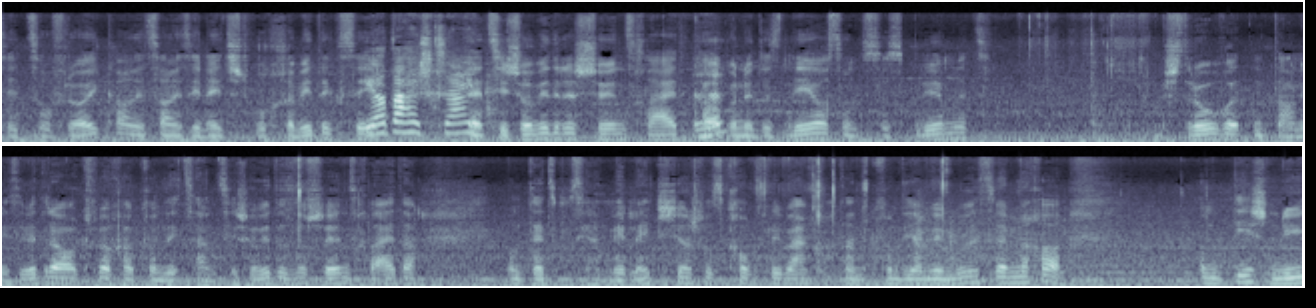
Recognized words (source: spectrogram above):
sie hat so Freude gehabt. Und jetzt habe ich sie letzte Woche wieder gesehen. Ja, da hast du Da hat gesagt. sie schon wieder ein schönes Kleid gehabt, Mhm. aber nicht ein Leo, sondern so ein Blümchen. Strohhut. Und dann habe ich sie wieder angesprochen und gefunden, jetzt haben sie schon wieder so schönes Kleid an. Und dann hat sie haben mir letztes Jahr schon ein Kompliment gemacht. Habe ich gefunden, ja, man muss, wenn man kann. Und die ist 90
